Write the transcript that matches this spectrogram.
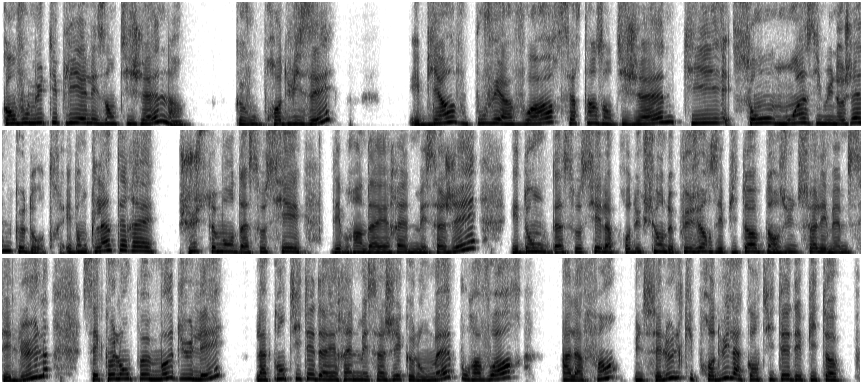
Quand vous multipliez les antigènes que vous produisez, eh bien, vous pouvez avoir certains antigènes qui sont moins immunogènes que d'autres. Et donc, l'intérêt justement d'associer des brins d'ARN messagers et donc d'associer la production de plusieurs épitopes dans une seule et même cellule, c'est que l'on peut moduler la quantité d'ARN messager que l'on met pour avoir à la fin une cellule qui produit la quantité d'épitopes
